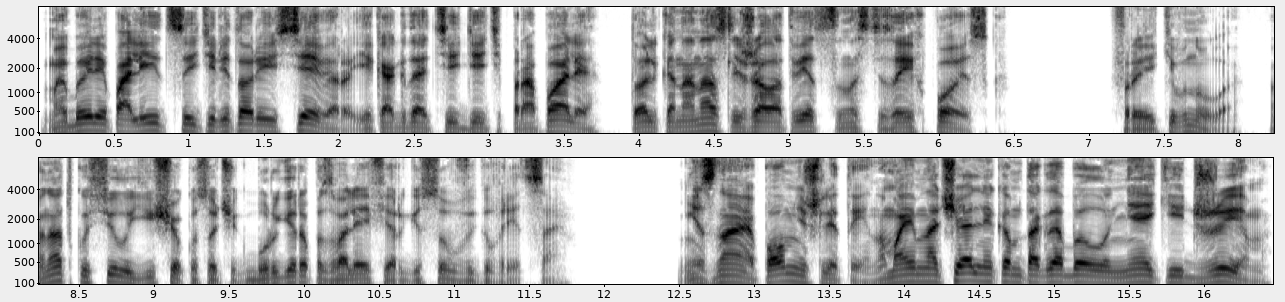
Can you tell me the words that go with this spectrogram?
Мы были полицией территории Север, и когда те дети пропали, только на нас лежала ответственность за их поиск». Фрей кивнула. Она откусила еще кусочек бургера, позволяя Фергюсу выговориться. «Не знаю, помнишь ли ты, но моим начальником тогда был некий Джим,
